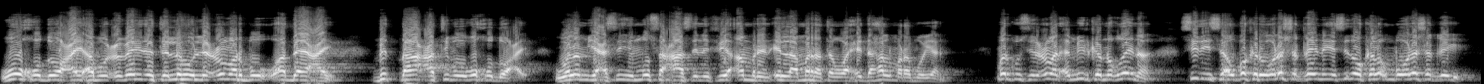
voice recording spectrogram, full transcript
wuu khuduucay abu cubaydata lahu licumar buu adeecay bidaacati buu ugu khuduucay. Walam yacsihi muusa caasinin fii amrin ilaa maratan waaxida hal mara mooyaane. Markuu sid cumar amiirka noqdayna sidiisa abubakar oola shaqaynaya sidoo kale unba oola shaqeeyey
